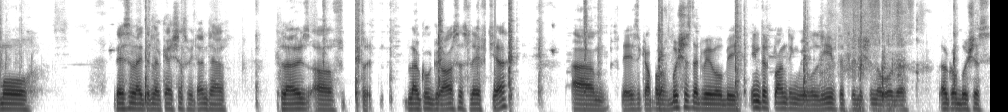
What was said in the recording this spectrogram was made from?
more desolated locations. We don't have loads of local grasses left here. Um, there's a couple of bushes that we will be interplanting. We will leave the traditional or the local bushes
